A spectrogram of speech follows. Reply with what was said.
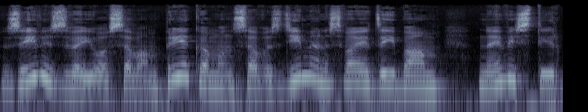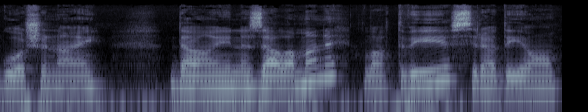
zivis zvejo savam priekam un savas ģimenes vajadzībām, nevis tirgošanai. Daina Zalamane, Latvijas radio.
